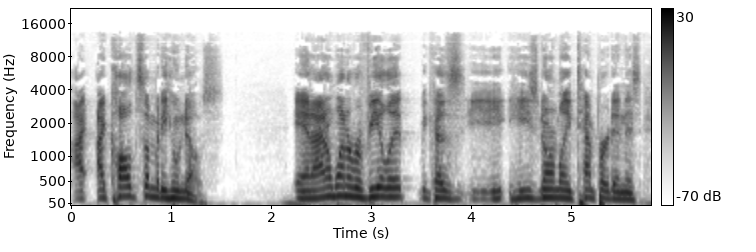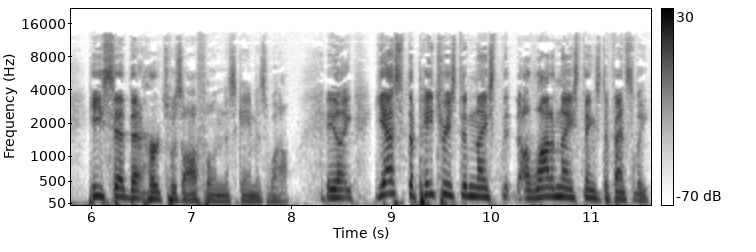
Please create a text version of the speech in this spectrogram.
I, I called somebody who knows and I don't want to reveal it because he, he's normally tempered in his. He said that Hurts was awful in this game as well. Like, yes, the Patriots did nice, a lot of nice things defensively.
